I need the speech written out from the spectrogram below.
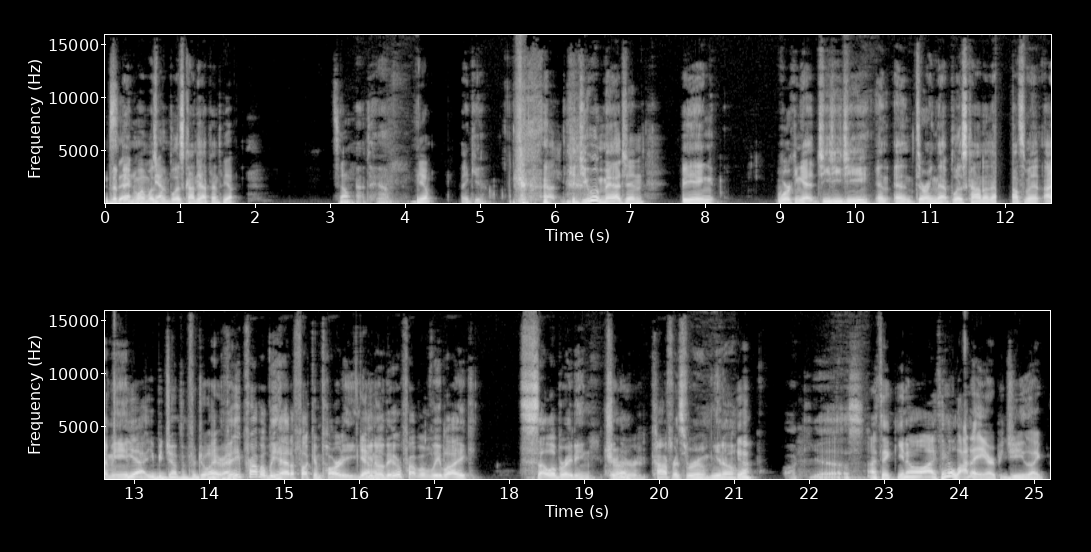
It's The, big one was Yeah. when BlizzCon happened. Yep. So God damn. yep. Thank you. God, could you imagine being working at GGG and, and during that BlizzCon announcement? I mean, Yeah, you'd be jumping for joy, right? they probably had a fucking party. Yeah. You know, they were probably like celebrating Sure. in their conference room, you know? yeah. Fuck yes. I think, you know, I think a lot of ARPG like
